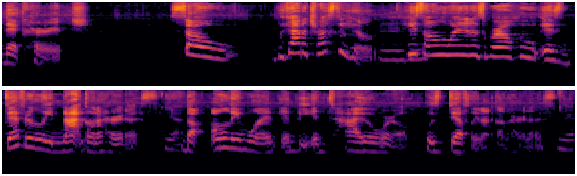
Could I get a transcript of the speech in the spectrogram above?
that courage. So we got to trust in him. He's the only one in this world who is definitely not going to hurt us. Yeah. The only one in the entire world who's definitely not going to hurt us. Yeah.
